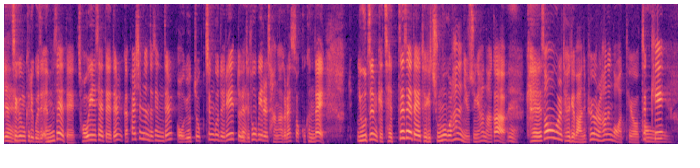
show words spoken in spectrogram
예. 지금 그리고 이제 M세대, 저희 세대들, 그러니까 80년대생들, 어, 요쪽 친구들이 또 네. 이제 소비를 장악을 했었고 근데 요즘 이렇게 Z세대에 되게 주목을 하는 이유 중에 하나가 예. 개성을 되게 많이 표현을 하는 것 같아요. 특히 어.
